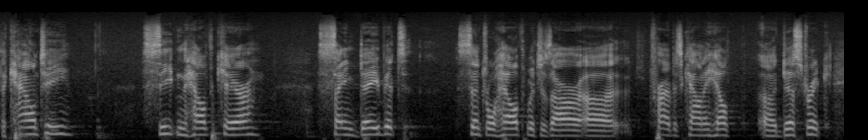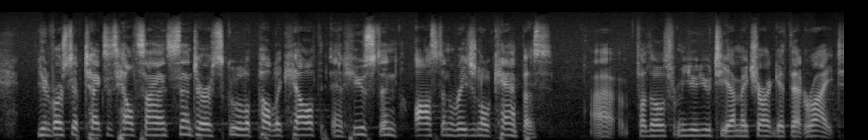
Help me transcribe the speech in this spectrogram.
the county, Seton Healthcare, St. David's Central Health, which is our uh, Travis County Health uh, District, University of Texas Health Science Center School of Public Health at Houston Austin Regional Campus. Uh, for those from UUT, I make sure I get that right.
